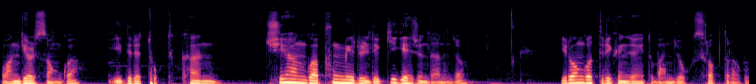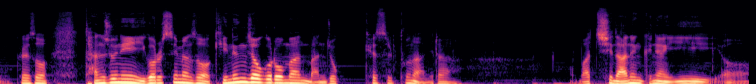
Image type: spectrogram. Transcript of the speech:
완결성과 이들의 독특한 취향과 풍미를 느끼게 해준다는 점 이런 것들이 굉장히 또 만족스럽더라고. 그래서 단순히 이거를 쓰면서 기능적으로만 만족했을 뿐 아니라 마치 나는 그냥 이 어,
